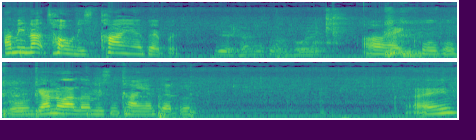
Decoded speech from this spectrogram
I mean, not Tony's. Cayenne pepper. Yeah, can you put go ahead? All right, cool, cool, cool. Y'all know I love me some cayenne pepper. Okay.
